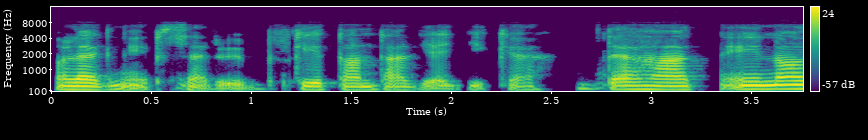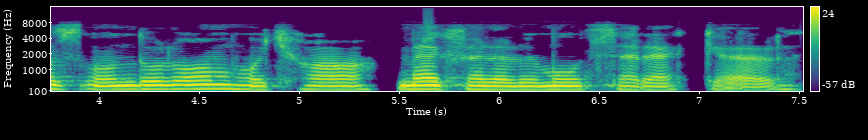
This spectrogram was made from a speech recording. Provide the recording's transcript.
a legnépszerűbb két tantárgy egyike. Tehát én azt gondolom, hogy ha megfelelő módszerekkel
